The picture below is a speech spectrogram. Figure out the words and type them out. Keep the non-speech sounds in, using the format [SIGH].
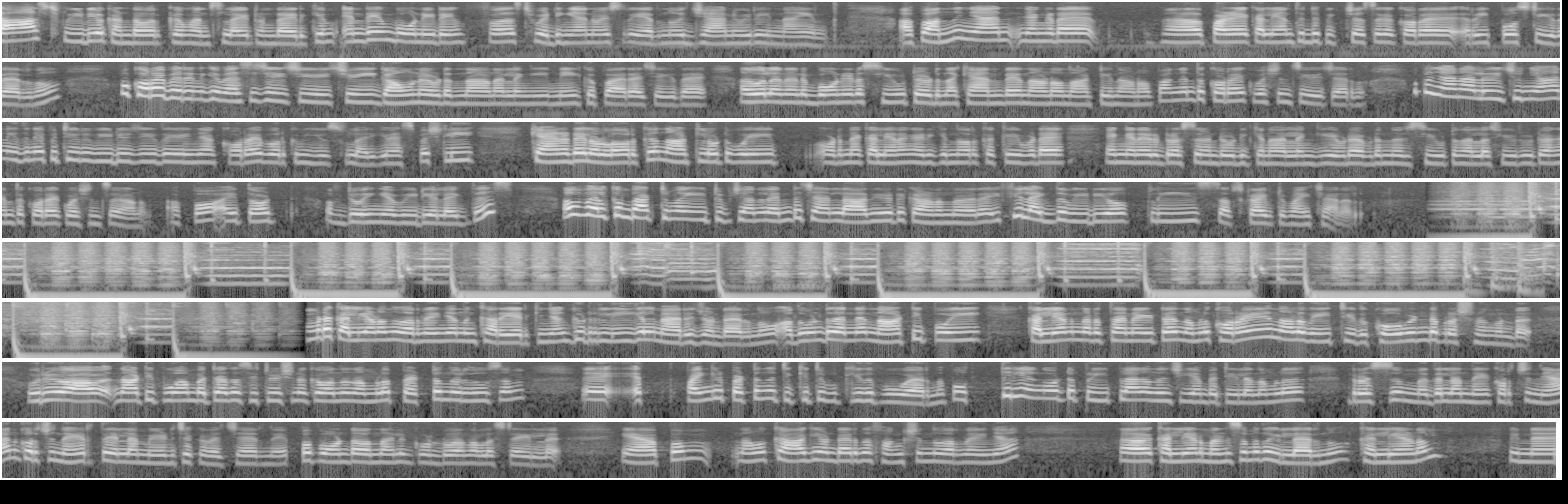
Last video കണ്ടവർക്ക് മനസ്സിലായിട്ടുണ്ടായിരിക്കും. എന്റെയും ബോണിയുടെയും ഫസ്റ്റ് വെഡിങ് ആനിവേഴ്സറി ആയിരുന്നു ജാനുവരി നയൻത്ത് അപ്പോൾ അന്ന് ഞാൻ ഞങ്ങളുടെ പഴയ കല്യാണത്തിന്റെ പിക്ചേഴ്സൊക്കെ കുറേ റീപോസ്റ്റ് ചെയ്തായിരുന്നു. അപ്പോൾ കുറേ പേര് എനിക്ക് മെസ്സേജ് അയച്ചു ചോദിച്ചു ഈ ഗൗൺ എവിടെ നിന്നാണ് അല്ലെങ്കിൽ മേക്കപ്പ് ആരാ ചെയ്തത് അതുപോലെ തന്നെ എന്റെ ബോണിയുടെ സ്യൂട്ട് എവിടുന്ന? കാനഡയിൽ നിന്നാണോ നാട്ടിൽ നിന്നാണോ അപ്പോൾ അങ്ങനത്തെ കുറേ ക്വസ്റ്റ്യൻസ് ചോദിച്ചായിരുന്നു. അപ്പോൾ ഞാൻ ആലോചിച്ചു ഞാൻ ഇതിനെപ്പറ്റി ഒരു വീഡിയോ ചെയ്ത് കഴിഞ്ഞാൽ കുറേ പേർക്കും യൂസ്ഫുൾ ആയിരിക്കും. എസ്പെഷ്യലി കാനഡയിലുള്ളവർക്ക് നാട്ടിലോട്ട് പോയി ഉടനെ കല്യാണം കഴിക്കുന്നവർക്കൊക്കെ ഇവിടെ എങ്ങനെ ഒരു ഡ്രസ്സ് കണ്ടുപിടിക്കണം? അല്ലെങ്കിൽ ഇവിടെ എവിടെ നിന്ന് ഒരു സ്യൂട്ട് നല്ല സ്യൂട്ട് അങ്ങനത്തെ കുറേ ക്വസ്റ്റ്യൻസ് കാണും. അപ്പോൾ I thought of doing a video like this അപ്പോൾ welcome back to my YouTube channel എന്റെ ചാനൽ ആദ്യമായിട്ട് കാണുന്നവരെ if you like the video please subscribe to my channel കല്യാണം എന്ന് പറഞ്ഞു കഴിഞ്ഞാൽ നിങ്ങൾക്ക് അറിയായിരിക്കും. ഞങ്ങൾക്ക് ഒരു ലീഗൽ മാരേജ് ഉണ്ടായിരുന്നു. അതുകൊണ്ട് തന്നെ നാട്ടിൽ പോയി കല്യാണം നടത്താനായിട്ട് നമ്മൾ കുറേ നാൾ വെയിറ്റ് ചെയ്തു. കോവിഡിന്റെ പ്രശ്നം കൊണ്ട്. ഒരു നാട്ടിൽ പോകാൻ പറ്റാത്ത സിറ്റുവേഷനൊക്കെ വന്ന് നമ്മൾ പെട്ടെന്നൊരു ദിവസം ഭയങ്കര പെട്ടെന്ന് ടിക്കറ്റ് ബുക്ക് ചെയ്ത് പോവായിരുന്നു. അപ്പോൾ ഒത്തിരി അങ്ങോട്ട് പ്രീ പ്ലാൻ ഒന്നും ചെയ്യാൻ പറ്റിയില്ല. നമ്മൾ ഡ്രസ്സും ഇതെല്ലാം നേ കുറച്ച് ഞാൻ കുറച്ച് നേരത്തെ എല്ലാം മേടിച്ചൊക്കെ വെച്ചായിരുന്നു. എപ്പോൾ പോകേണ്ട വന്നാലും കൊണ്ടുപോകാന്നുള്ള സ്റ്റൈലിൽ അപ്പം നമുക്ക് ആകെ ഉണ്ടായിരുന്ന ഫംഗ്ഷൻ എന്ന് പറഞ്ഞു കഴിഞ്ഞാൽ കല്യാണം മനസ്സമ്മതം ഇല്ലായിരുന്നു. കല്യാണം പിന്നെ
